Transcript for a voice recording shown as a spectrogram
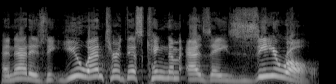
and that is that you entered this kingdom as a zero.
